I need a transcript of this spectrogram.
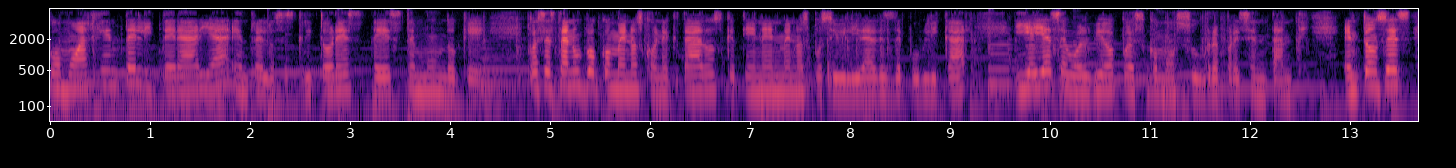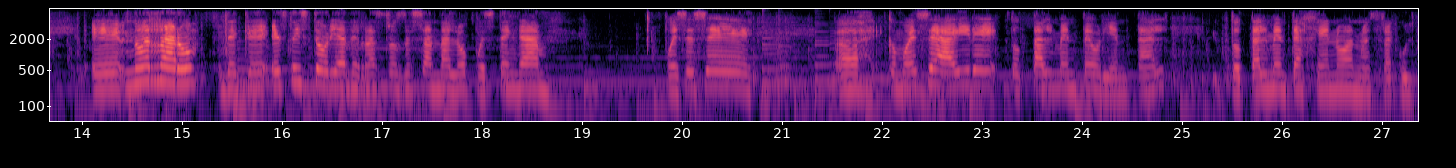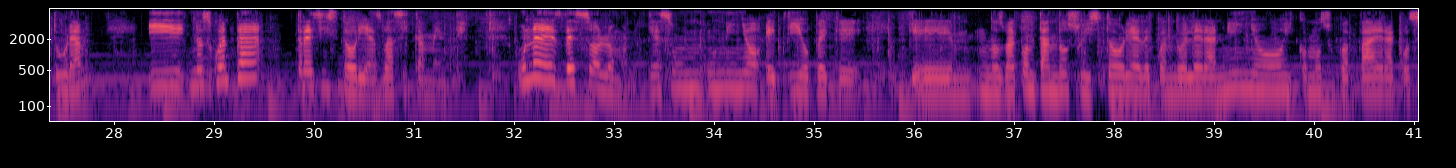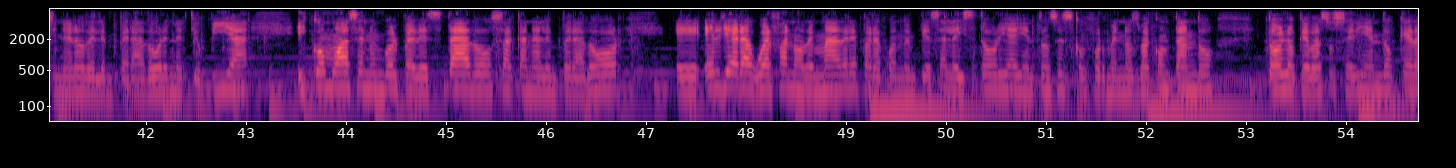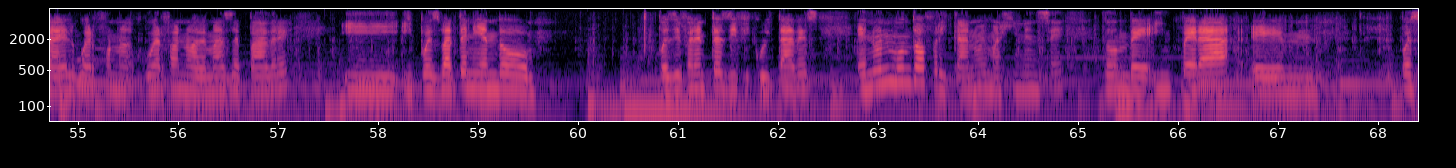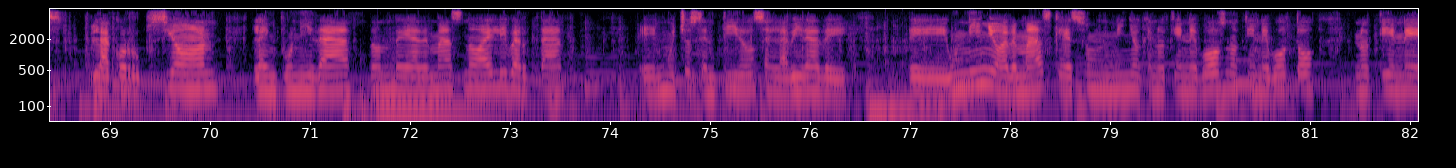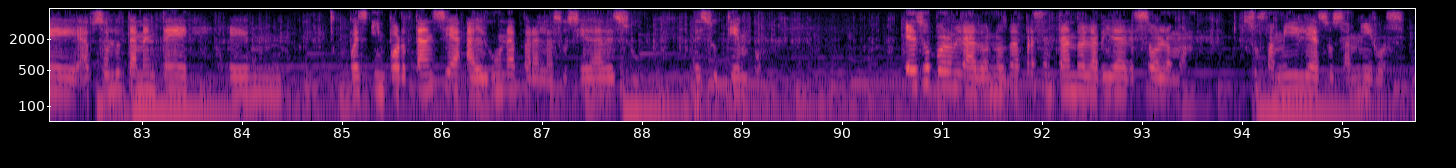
como agente literaria entre los escritores de este mundo que pues están un poco menos conectados, que tienen menos posibilidades de publicar y ella se volvió pues como su representante. Entonces, eh, no es raro de que esta historia de rastros de sándalo pues tenga pues ese ah, como ese aire totalmente oriental, totalmente ajeno a nuestra cultura y nos cuenta tres historias básicamente. Una es de Solomon, que es un, niño etíope que, que, nos va contando su historia de cuando él era niño y cómo su papá era cocinero del emperador en Etiopía y cómo hacen un golpe de estado, sacan al emperador. Eh, él ya era huérfano de madre para cuando empieza la historia y entonces conforme nos va contando todo lo que va sucediendo, queda él huérfano, huérfano además de padre y pues va teniendo pues diferentes dificultades en un mundo africano, imagínense, donde impera em, pues la corrupción, la impunidad, donde además no hay libertad en muchos sentidos en la vida de, un niño, además que es un niño que no tiene voz, no tiene voto, no tiene absolutamente em, pues importancia alguna para la sociedad de su, de su tiempo. Eso por un lado nos va presentando la vida de Solomon, su familia, sus amigos.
